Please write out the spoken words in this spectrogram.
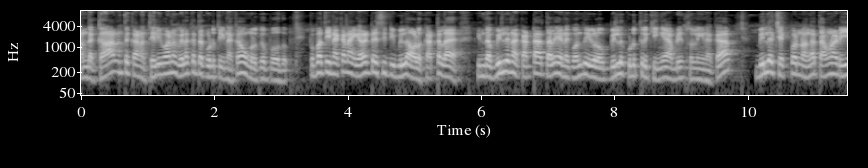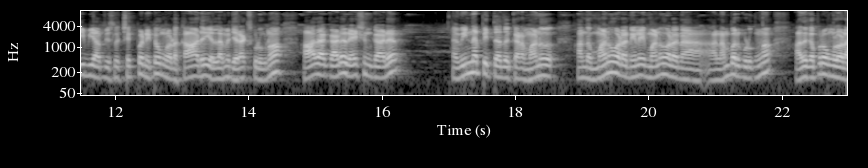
அந்த காரணத்துக்கான தெளிவான விளக்கத்தை கொடுத்தீங்கனாக்கா உங்களுக்கு போதும். இப்போ பார்த்தீங்கன்னாக்கா நான் எலக்ட்ரிசிட்டி பில் அவ்வளோ கட்டலை. இந்த பில்லு நான் கட்டாத்தாலே எனக்கு வந்து இவ்வளோ பில்லு கொடுத்துருக்கீங்க அப்படின்னு சொன்னீங்கன்னாக்கா பில்லை செக் பண்ணுவாங்க. தமிழ்நாடு இபி ஆஃபீஸில் செக் பண்ணிவிட்டு உங்களோட கார்டு எல்லாமே ஜெராக்ஸ் கொடுக்கணும். ஆதார் கார்டு ரேஷன் கார்டு விண்ணப்பித்ததுக்கான மனு அந்த மனுவோட நிலை மனுவோட ந- நம்பர் கொடுக்கணும். அதுக்கப்புறம் உங்களோட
